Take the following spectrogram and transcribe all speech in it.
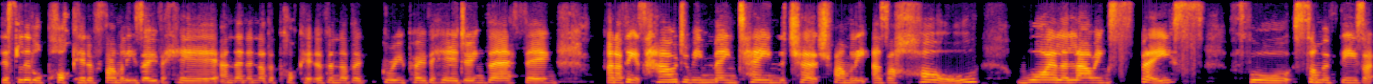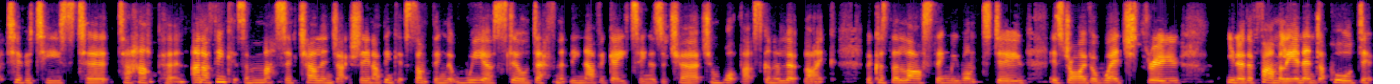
this little pocket of families over here and then another pocket of another group over here doing their thing. And i think it's how do we maintain the church family as a whole while allowing space for some of these activities to to happen. And i think it's a massive challenge actually and i think it's something that we are still definitely navigating as a church and what that's going to look like because the last thing we want to do is drive a wedge through you know the family and end up all di-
